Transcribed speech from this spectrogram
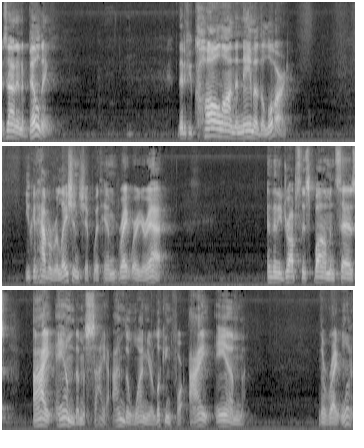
It's not in a building. That if you call on the name of the Lord, you can have a relationship with Him right where you're at. And then he drops this bomb and says, I am the Messiah. I'm the one you're looking for. I am the right one.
